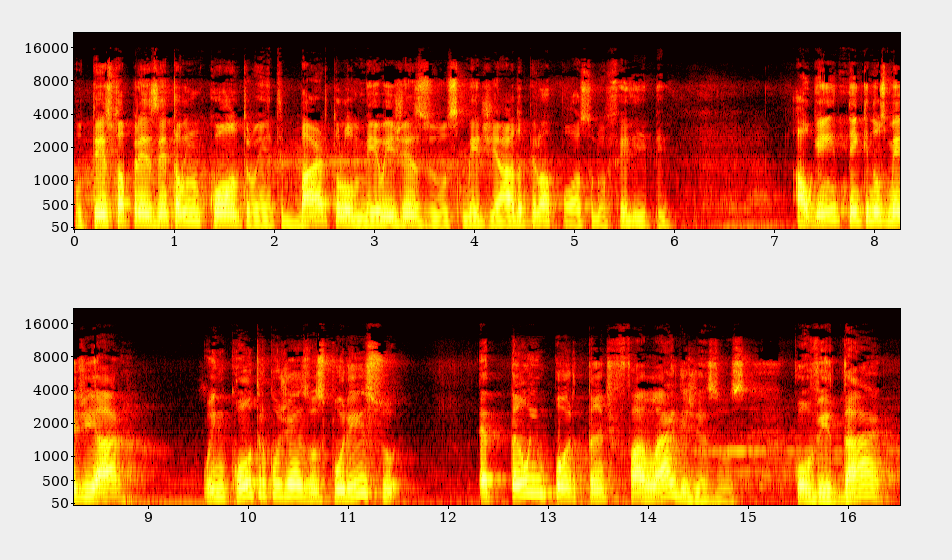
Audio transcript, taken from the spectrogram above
O texto apresenta o um encontro entre Bartolomeu e Jesus, mediado pelo apóstolo Felipe. Alguém tem que nos mediar o encontro com Jesus. Por isso é tão importante falar de Jesus convidar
